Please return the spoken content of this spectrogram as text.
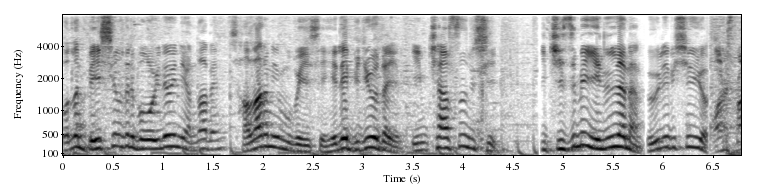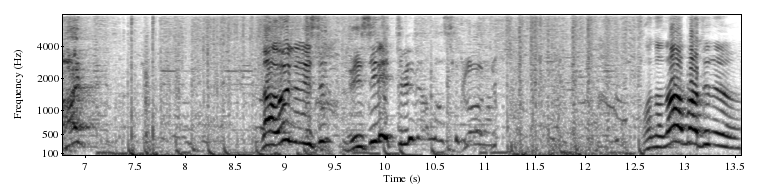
Oğlum 5 yıldır bu oyunu oynuyorum la ben. Salar mıyım bu base'i? Hele videodayım. İmkansız bir şey. İkizime yenilemem. Öyle bir şey yok. Konuşma lan. La öyle rezil. Rezil etti beni Allah seni. Ana ne yapmadın?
